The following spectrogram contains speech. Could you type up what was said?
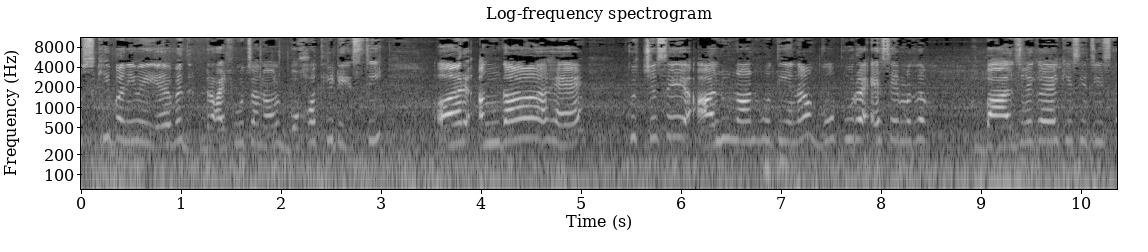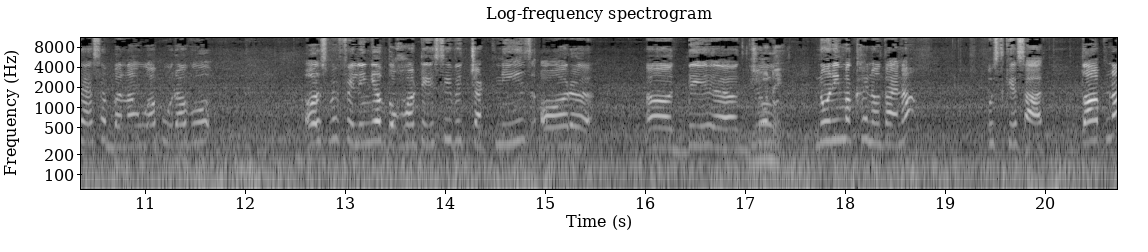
उसकी बनी हुई है with dry fruits and all बहुत ही टेस्टी और अंगा है कुछ जैसे आलू नान होती है ना वो पूरा ऐसे मतलब बाजरे का या किसी चीज़ का ऐसा बना हुआ पूरा वो और उसमें फिलिंग है बहुत टेस्टी विद चटनीज और दे- जो नोनी। नोनी मक्खन होता है ना उसके साथ। तो आप ना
